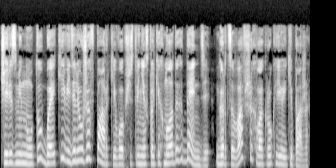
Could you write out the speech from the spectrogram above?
Через минуту Бекки видели уже в парке в обществе нескольких молодых денди, горцевавших вокруг ее экипажа.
